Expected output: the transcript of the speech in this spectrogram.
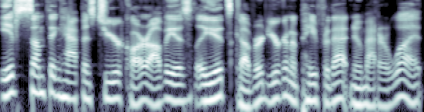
if something happens to your car, obviously it's covered. You're going to pay for that no matter what.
